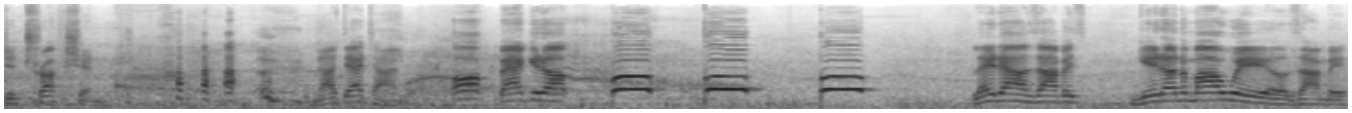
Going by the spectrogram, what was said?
Destruction. not that time. Oh, back it up. Boop, boop, boop. Lay down, zombies. Get under my wheel, zombie.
